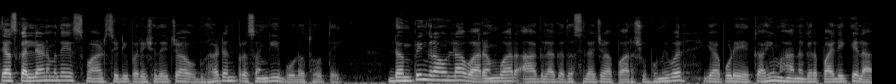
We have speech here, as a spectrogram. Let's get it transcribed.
ते आज कल्याणमध्ये स्मार्ट सिटी परिषदेच्या उद्घाटन प्रसंगी बोलत होते. डम्पिंग ग्राऊंडला वारंवार आग लागत असल्याच्या पार्श्वभूमीवर यापुढे एकाही महानगरपालिकेला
